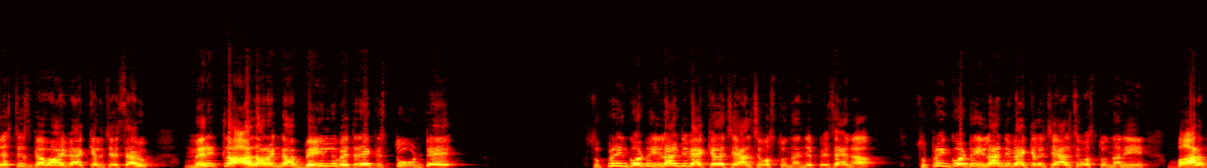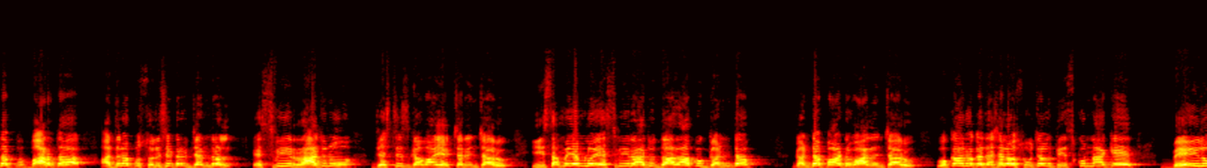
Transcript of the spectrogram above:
జస్టిస్ గవాయ్ వ్యాఖ్యలు చేశారు. మెరిట్ల ఆధారంగా బెయిల్ను వ్యతిరేకిస్తూ ఉంటే సుప్రీంకోర్టు ఇలాంటి వ్యాఖ్యలు చేయాల్సి వస్తుందని చెప్పేసి ఆయన సుప్రీంకోర్టు ఇలాంటి వ్యాఖ్యలు చేయాల్సి వస్తుందని భారత భారత అదనపు సొలిసిటర్ జనరల్ ఎస్వి రాజును జస్టిస్ గవాయ్ హెచ్చరించారు. ఈ సమయంలో ఎస్వి రాజు దాదాపు గంట గంట పాటు వాదించారు. ఒకానొక దశలో సూచనలు తీసుకున్నాకే బెయిలు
